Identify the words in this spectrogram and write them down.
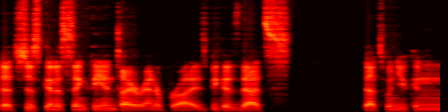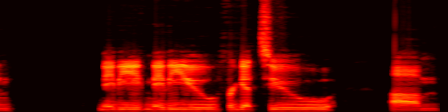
that's just going to sink the entire enterprise because that's that's when you can maybe maybe you forget to um,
